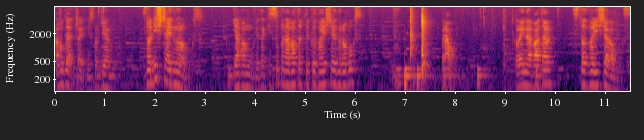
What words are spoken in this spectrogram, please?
A w ogóle, czekaj, nie sprawdziłem. 21 Robux. Ja wam mówię, taki super awatar, tylko 21 Robux. Brawo. Kolejny awatar. 120 Robux.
